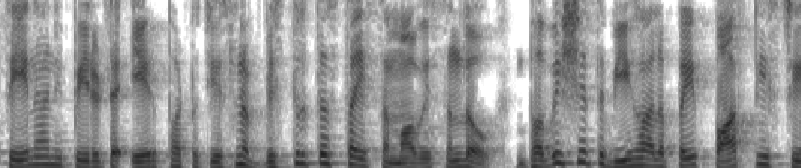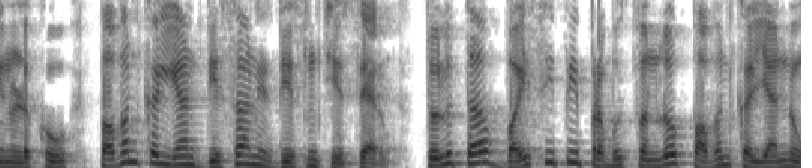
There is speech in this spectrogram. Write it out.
సేనాని పేరిట ఏర్పాటు చేసిన విస్తృత స్థాయి సమావేశంలో భవిష్యత్ వ్యూహాలపై పార్టీ శ్రేణులకు పవన్ కళ్యాణ్ దిశానిర్దేశం చేశారు. తొలుత వైసీపీ ప్రభుత్వంలో పవన్ కళ్యాణ్ను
